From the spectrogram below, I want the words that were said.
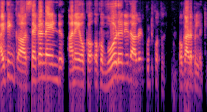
ఐ థింక్ సెకండ్ హ్యాండ్ అనే ఒక ఒక వర్డ్ అనేది ఆల్రెడీ పుట్టిపోతుంది. ఒక ఆడపిల్లకి.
